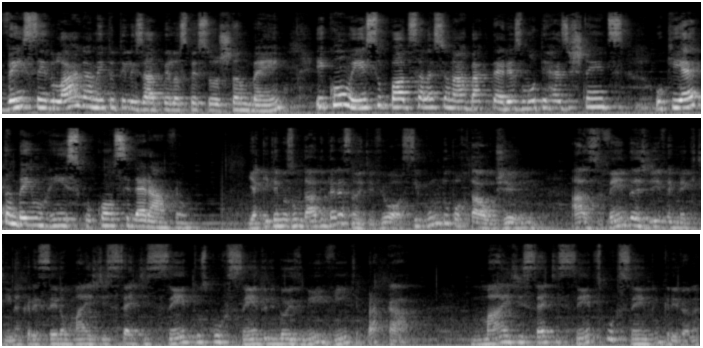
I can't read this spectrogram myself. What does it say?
vem sendo largamente utilizado pelas pessoas também, e com isso pode selecionar bactérias multiresistentes, o que é também um risco considerável. E aqui temos um dado interessante, viu? segundo o portal G1, as vendas de ivermectina cresceram mais de 700% de 2020 para cá. Mais de 700%, incrível, né?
